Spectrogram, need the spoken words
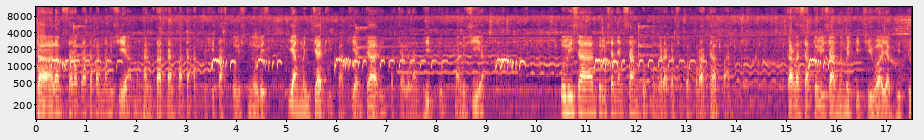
Dalam sejarah peradaban manusia menghantarkan pada aktivitas tulis-menulis yang menjadi bagian dari perjalanan hidup manusia. Tulisan-tulisan yang sanggup menggerakkan sebuah peradaban. Karena setiap tulisan memiliki jiwa yang hidup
